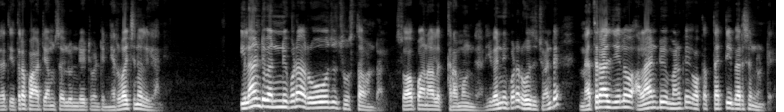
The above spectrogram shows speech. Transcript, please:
లేకపోతే ఇతర పాఠ్యాంశాలు ఉండేటువంటి నిర్వచనాలు కానీ ఇలాంటివన్నీ కూడా రోజు చూస్తూ ఉండాలి. సోపానాల క్రమం కానీ ఇవన్నీ కూడా రోజు చూ అంటే మెథడాలజీలో అలాంటివి మనకి ఒక థర్టీ పర్సెంట్ ఉంటాయి.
